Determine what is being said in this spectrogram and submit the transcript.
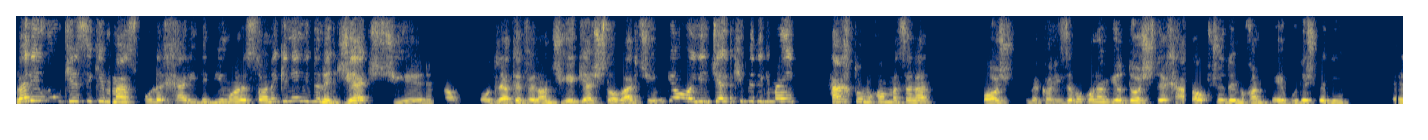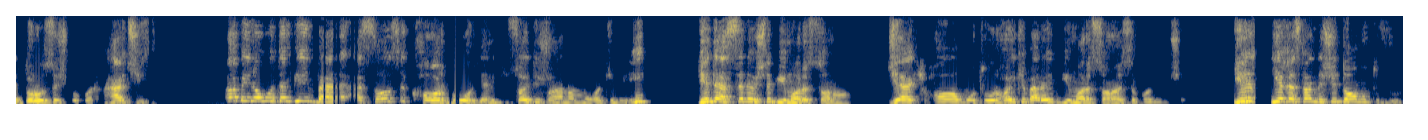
ولی اون کسی که مسئول خرید بیمارستانه که نمی‌دونه جک چیه قدرت فلان چیه گشتاور چیه. میگه آقا یه جکی بده که من این تخت رو می‌خوام مثلا باش مکانیزه بکنم یا داشته خراب شده می‌خوام بهبودش بدیم درستش بکنیم هر چیزی. من به اینا گفتم بیاین بر اساس کاربرد یعنی تو سایتشون الان موقعی که میری یه دسته نوشته بیمارستان ها جک ها موتورهایی که برای بیمارستان ها استفاده میشه. یه یه قسمت نوشته دام و طیور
